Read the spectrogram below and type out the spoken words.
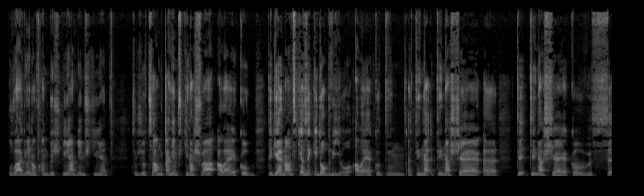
uváděno v angličtině a v němštině, což docela mu ta němština šla, ale jako ty germánské jazyky dobrý, jo, ale jako ty, ty, na, ty naše, eh, ty, ty naše jako eh,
